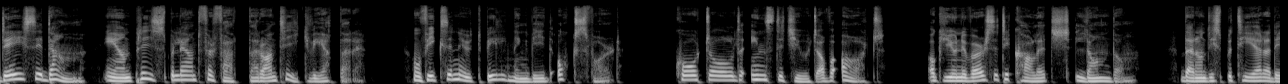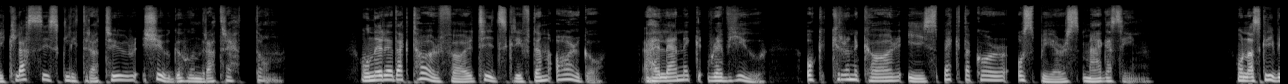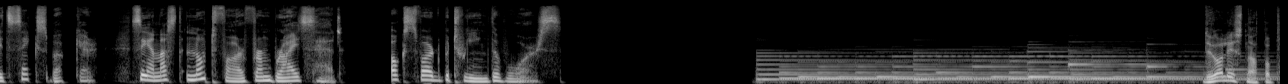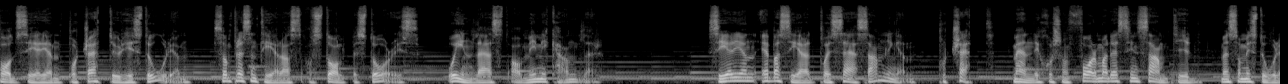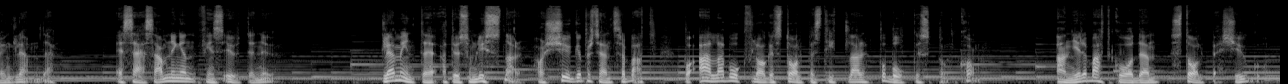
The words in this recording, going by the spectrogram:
Daisy Dunn är en prisbelönt författare och antikvetare. Hon fick sin utbildning vid Oxford, Courtauld Institute of Art och University College London där hon disputerade i klassisk litteratur 2013. Hon är redaktör för tidskriften Argo, A Hellenic Review och krönikör i Spectacore och Spears Magazine. Hon har skrivit sex böcker, senast Not far from Brideshead, Oxford between the wars. Du har lyssnat på poddserien Porträtt ur historien som presenteras av Stolpe Stories och inläst av Mimmi Kandler. Serien är baserad på essäsamlingen Porträtt, människor som formade sin samtid men som historien glömde. Essäsamlingen finns ute nu. Glöm inte att du som lyssnar har 20% rabatt på alla bokförlaget Stolpes titlar på Bokus.com. Ange rabattkoden STOLPE20.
